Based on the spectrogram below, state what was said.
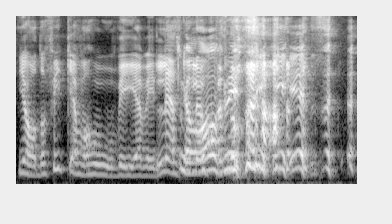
Ja, då fick jag vara hovig jag ville. Jag skulle Ja, upp ändå. precis.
